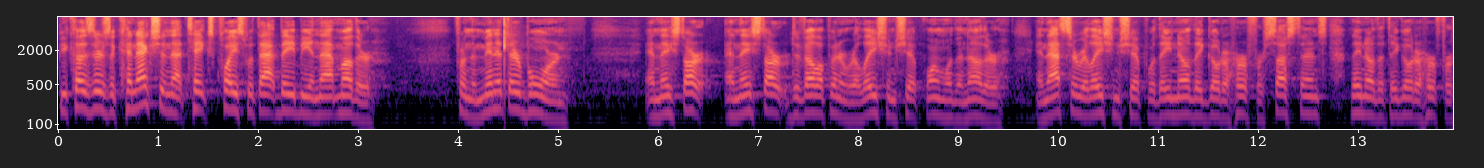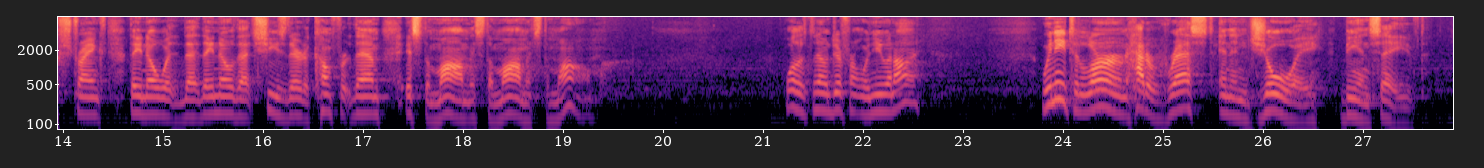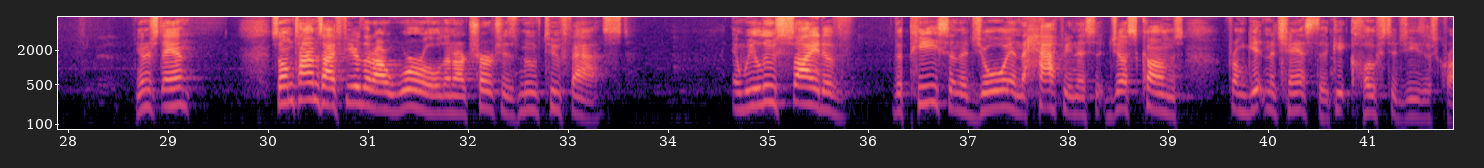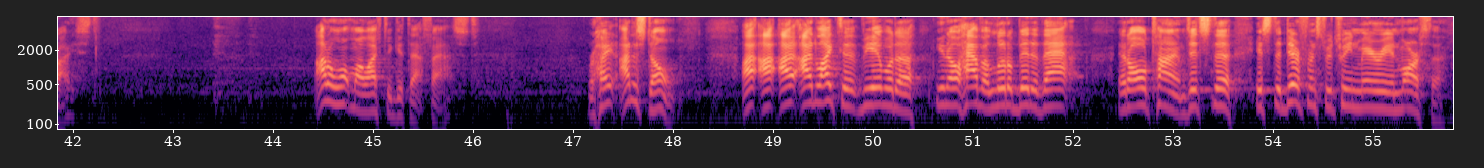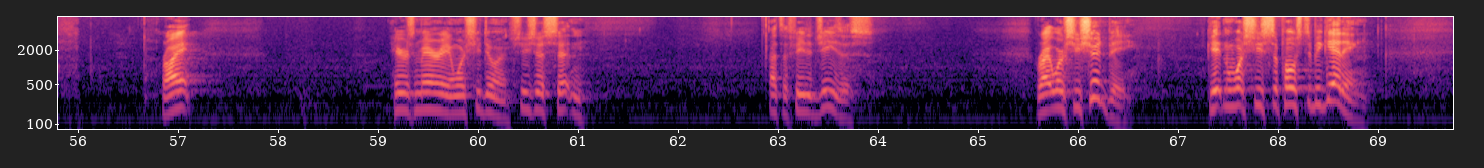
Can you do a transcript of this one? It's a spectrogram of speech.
Because there's a connection that takes place with that baby and that mother from the minute they're born and they start and they start developing a relationship one with another and that's the relationship where they know they go to her for sustenance. They know that they go to her for strength. They know what, that they know that she's there to comfort them. It's the mom it's the mom it's the mom. Well it's no different with you and i. We need to learn how to rest and enjoy being saved. You understand? Sometimes i fear that our world and our churches move too fast and we lose sight of the peace and the joy and the happiness that just comes from getting a chance to get close to Jesus Christ. I don't want my life to get that fast, right? I just don't. I, I, I'd like to be able to, you know, have a little bit of that at all times. It's the, it's the difference between Mary and Martha, right? Here's Mary, and what's she doing? She's just sitting. At the feet of Jesus. Right where she should be, getting what she's supposed to be getting.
